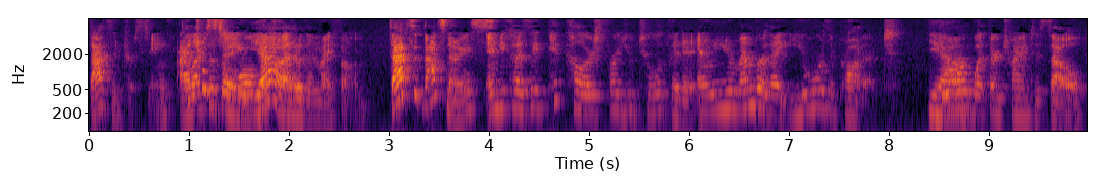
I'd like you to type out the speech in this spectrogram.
that's interesting. I like the Interesting, world yeah. better than my phone. That's that's nice. And because they pick colors for you to look at it, and you remember that you're the product, Yeah. you're what they're trying to sell,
